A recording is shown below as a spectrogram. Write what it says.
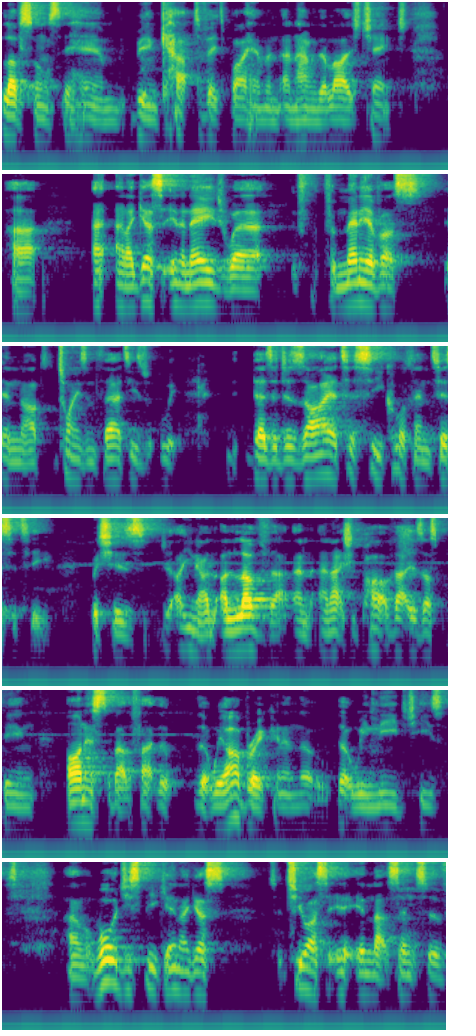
love songs to Him, being captivated by Him, and, and having their lives changed. Uh, and I guess in an age where, for many of us in our 20s and 30s, we, there's a desire to seek authenticity, which is, you know, I, I love that. And, and actually, part of that is us being honest about the fact that, that we are broken and that, that we need Jesus. Um, what would you speak in, I guess? to us in that sense of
